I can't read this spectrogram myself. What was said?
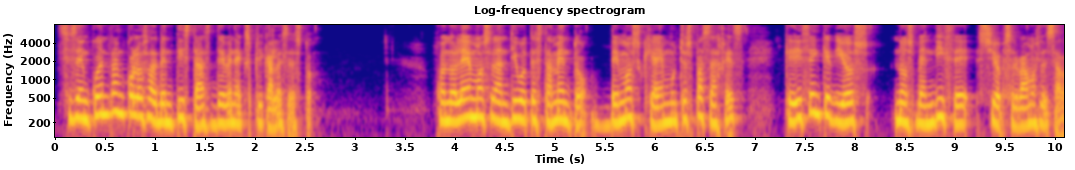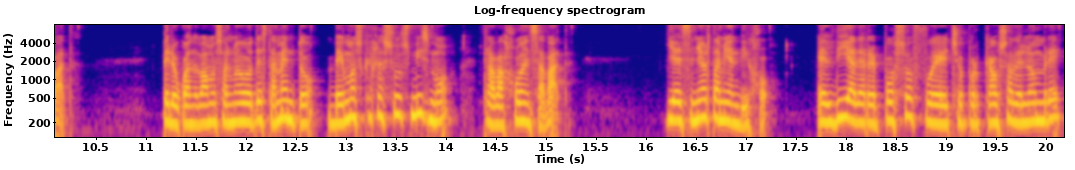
Si se encuentran con los adventistas, deben explicarles esto. Cuando leemos el Antiguo Testamento, vemos que hay muchos pasajes que dicen que Dios nos bendice si observamos el Sabbat. Pero cuando vamos al Nuevo Testamento, vemos que Jesús mismo trabajó en Sabbat. Y el Señor también dijo, el día de reposo fue hecho por causa del hombre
